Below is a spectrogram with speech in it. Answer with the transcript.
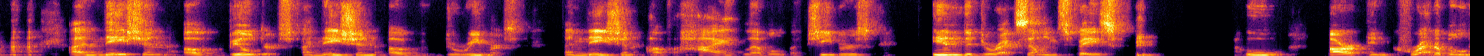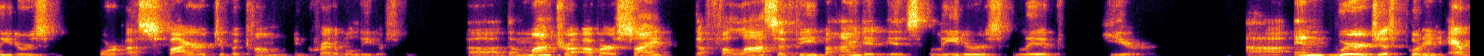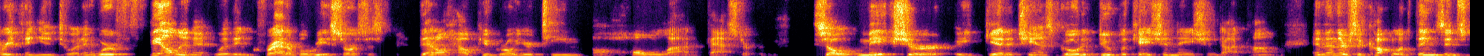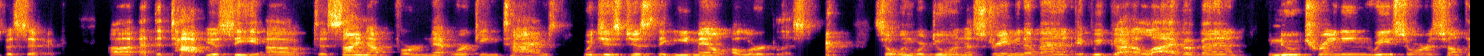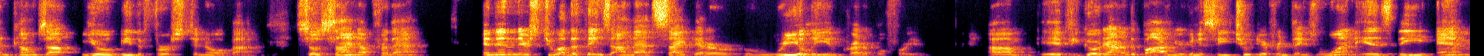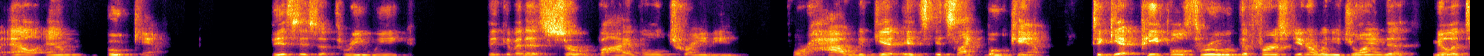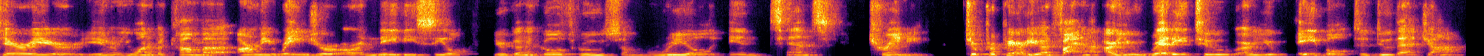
a nation of builders, a nation of dreamers, a nation of high level achievers in the direct selling space who are incredible leaders or aspire to become incredible leaders. Uh, the mantra of our site, the philosophy behind it is leaders live here. Uh, and we're just putting everything into it and we're filling it with incredible resources that'll help you grow your team a whole lot faster. So make sure you get a chance, go to duplicationnation.com. And then there's a couple of things in specific. Uh, at the top, you'll see uh, to sign up for networking times, which is just the email alert list. so when we're doing a streaming event, if we've got a live event, new training resource, something comes up, you'll be the first to know about it. So sign up for that. And then there's two other things on that site that are really incredible for you. Um, if you go down to the bottom, you're going to see two different things. One is the MLM boot camp. This is a three week, think of it as survival training for how to get it's it's like boot camp to get people through the first, you know, when you join the military or you know you want to become an army ranger or a navy seal you're going to go through some real intense training to prepare you and find out are you ready to are you able to do that job?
